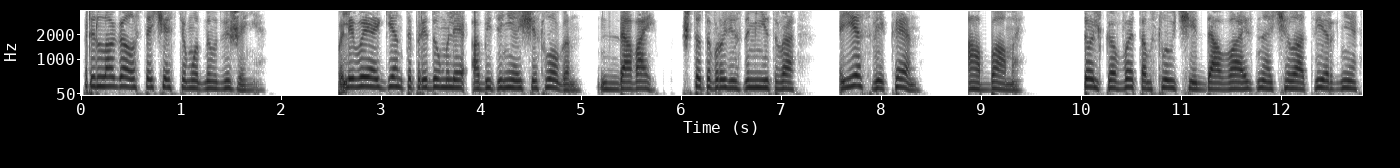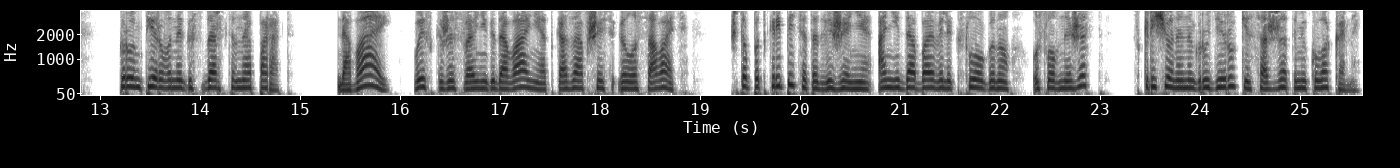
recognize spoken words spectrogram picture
Предлагала стать частью модного движения. Полевые агенты придумали объединяющий слоган «Давай», что-то вроде знаменитого «Yes, we can» Обамы. Только в этом случае «давай» значило «отвергни» коррумпированный государственный аппарат. «Давай», выскажи свое негодование, отказавшись голосовать. Чтобы подкрепить это движение, они добавили к слогану условный жест, скрещенный на груди руки с сжатыми кулаками.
